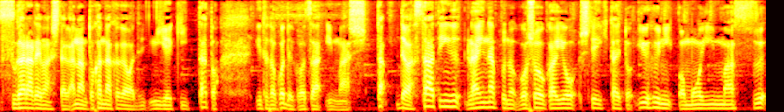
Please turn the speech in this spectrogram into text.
すがられましたが、なんとか中川で逃げ切ったといったところでございました。では、スターティングラインナップのご紹介をしていきたいというふうに思います。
